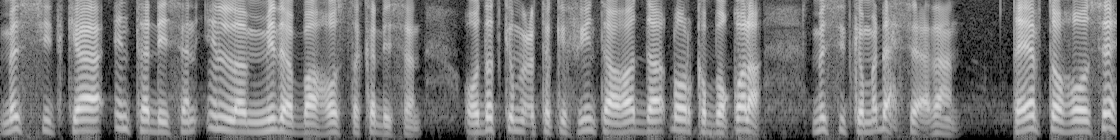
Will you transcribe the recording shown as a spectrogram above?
Masjidka inta dhisan in lamida baa hoosta ka dhisan oo dadka muctakifiinta hadda dhowrka boqola masjidka ma dhex seexdaan. Qaybta hoose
